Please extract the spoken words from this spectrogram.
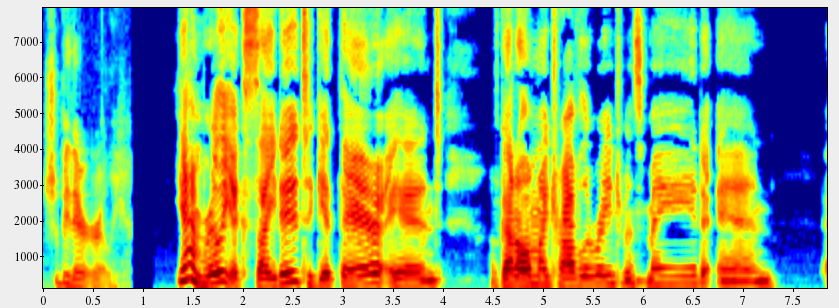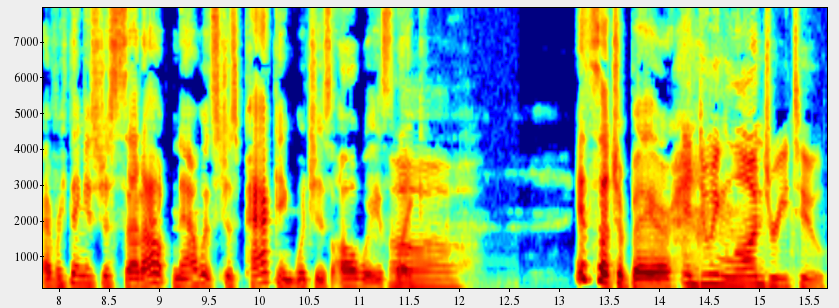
should be there early. Yeah, I'm really excited to get there, and I've got all my travel arrangements made, and everything is just set up. Now it's just packing, which is always like Uh, it's such a bear. and doing laundry too.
